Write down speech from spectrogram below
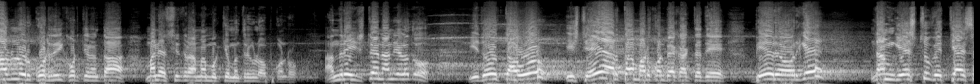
ಆರುನೂರು ಕೋಟಿ ಕೊಡ್ತೀನಂತ ಮನೆ ಸಿದ್ದರಾಮಯ್ಯ ಮುಖ್ಯಮಂತ್ರಿಗಳು ಒಪ್ಕೊಂಡ್ರು. ಅಂದರೆ ಇಷ್ಟೇ ನಾನು ಹೇಳೋದು. ಇದು ತಾವು ಇಷ್ಟೇ ಅರ್ಥ ಮಾಡ್ಕೊಳ್ಬೇಕಾಗ್ತದೆ. ಬೇರೆಯವ್ರಿಗೆ ನಮ್ಗೆ ಎಷ್ಟು ವ್ಯತ್ಯಾಸ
